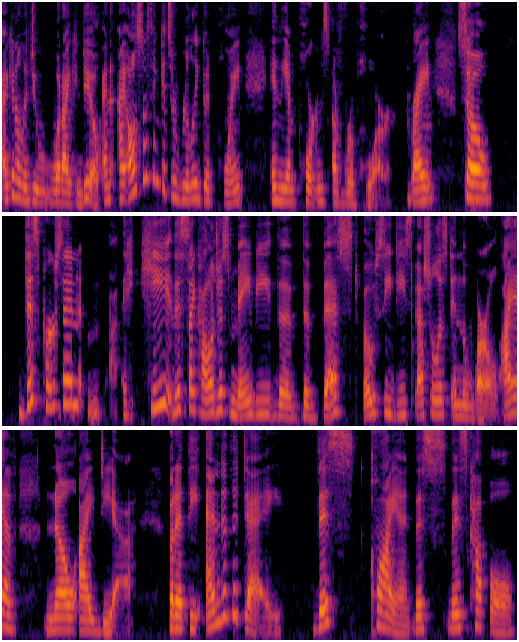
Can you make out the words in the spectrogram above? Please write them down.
i can only do what i can do and i also think it's a really good point in the importance of rapport right? Mm-hmm. So this person he this psychologist may be the the best ocd specialist in the world. I have no idea but at the end of the day this client this this couple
